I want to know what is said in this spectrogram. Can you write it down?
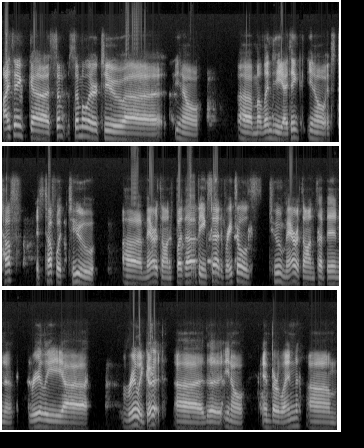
I think uh, similar to uh, you know uh. I think you know it's tough. It's tough with two uh, marathons. But that being said, Rachel's two marathons have been really, uh, really good. Uh, the you know in Berlin. Um,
